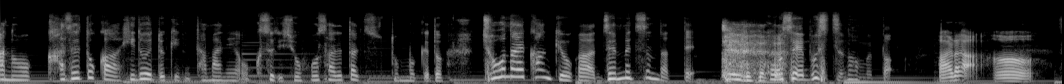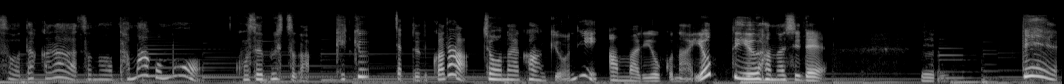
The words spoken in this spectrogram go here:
あの風邪とかひどい時にたまにお薬処方されたりすると思うけど腸内環境が全滅するんだって 抗生物質飲むと。あら。うん。そうだからその卵も抗生物質が結局ちゃってるから腸内環境にあんまり良くないよっていう話で、うんで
